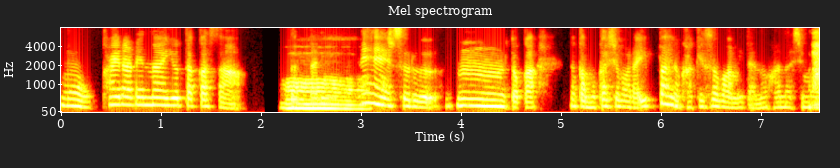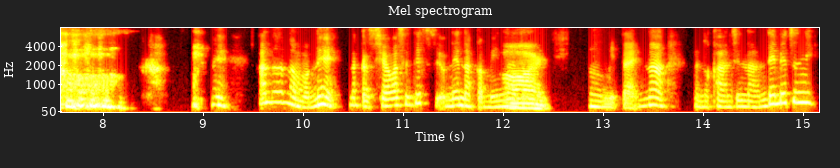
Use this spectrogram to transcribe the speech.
もう変えられない豊かさだったりね、する、うん、とか、なんか昔ほら、一杯のかけそばみたいなお話も ね、あんなのもね、なんか幸せですよね、なんかみんなで、はい、うん、みたいなあの感じなんで、別に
